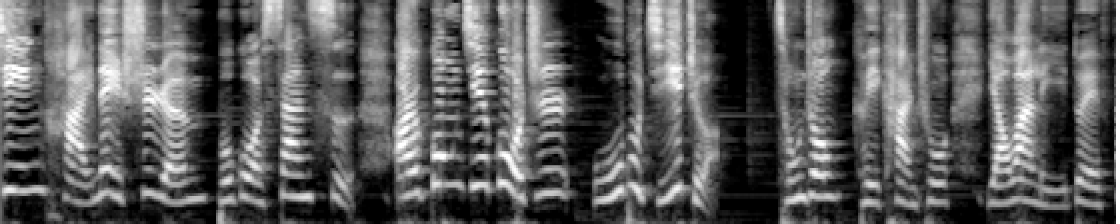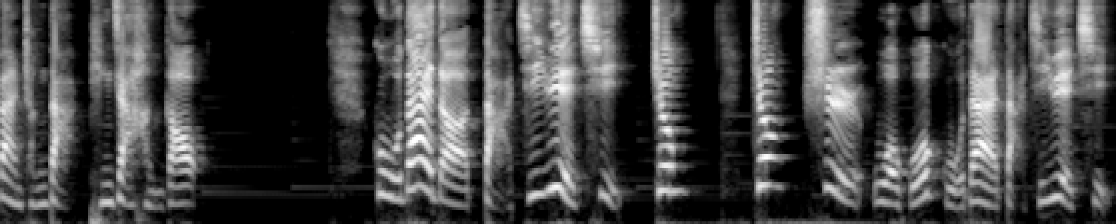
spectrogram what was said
今海内诗人不过三四，而公皆过之，无不及者。”从中可以看出，杨万里对范成大评价很高。古代的打击乐器筝，筝是我国古代打击乐器，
